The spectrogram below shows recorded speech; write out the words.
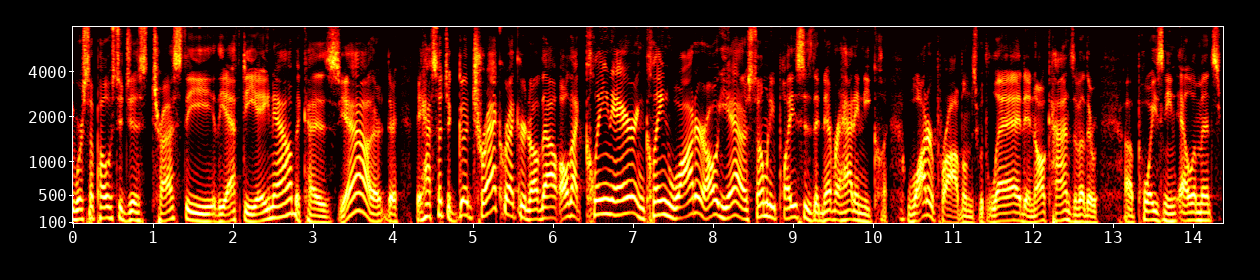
we're supposed to just trust the the FDA now because yeah they're, they're, they have such a good track record of that all that clean air and clean water oh yeah there's so many places that never had any water problems with lead and all kinds of other uh, poisoning elements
